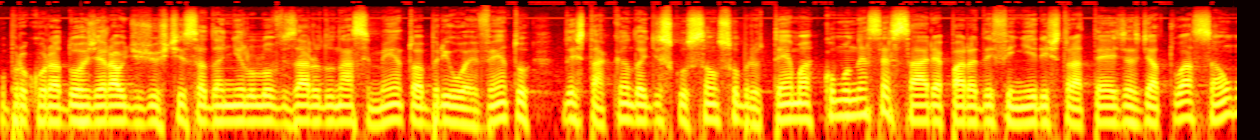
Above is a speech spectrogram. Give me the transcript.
O Procurador-Geral de Justiça Danilo Lovisaro do Nascimento abriu o evento, destacando a discussão sobre o tema como necessária para definir estratégias de atuação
